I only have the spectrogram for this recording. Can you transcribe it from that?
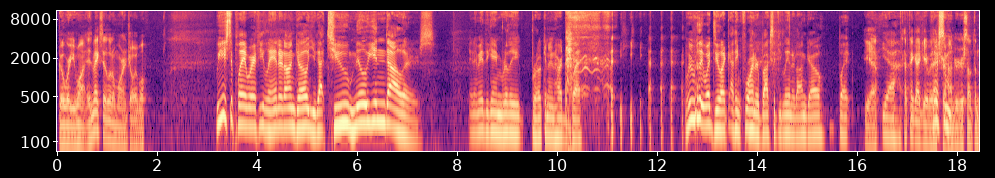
go where you want. It makes it a little more enjoyable. We used to play where if you landed on go, you got two million dollars, and it made the game really broken and hard to play. we really would do like I think 400 bucks if you landed on Go, but Yeah. yeah, I think I gave it There's extra some- hundred or something.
